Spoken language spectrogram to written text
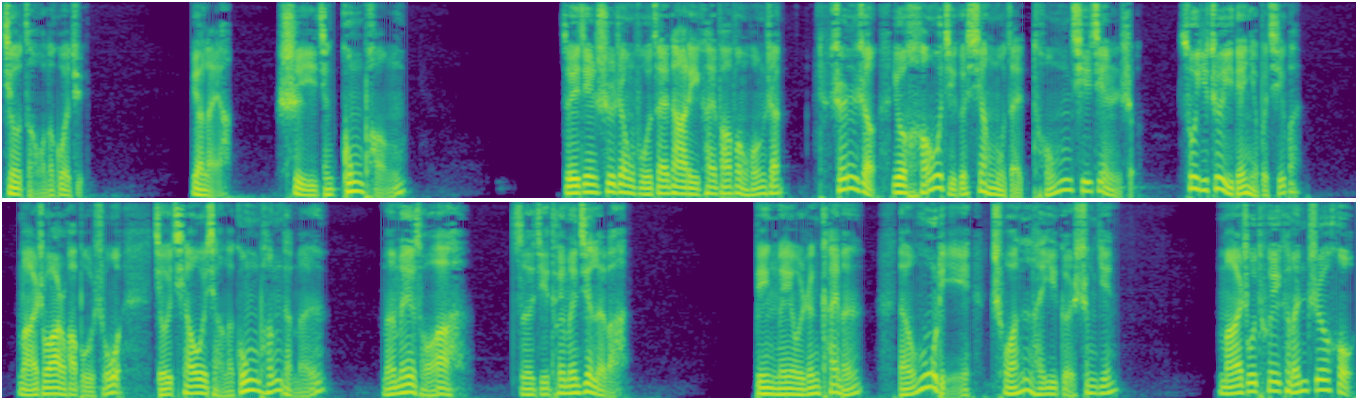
就走了过去。原来呀，是一间工棚。最近市政府在大力开发凤凰山，山上有好几个项目在同期建设。所以这一点也不奇怪，马叔二话不说就敲响了工棚的门，门没锁，自己推门进来吧。并没有人开门，但屋里传来一个声音。马叔推开门之后，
